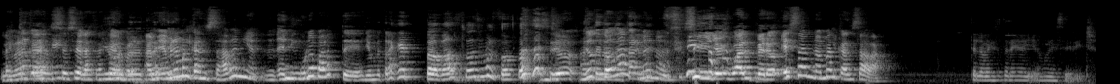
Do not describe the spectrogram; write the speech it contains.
Las Yo chicas se, se las traje. Yo pero a, mí, a mí no me alcanzaba ni en, en ninguna parte. Yo me traje todas las bolsas. Yo, yo los todas menos. Sí, yo igual, pero esa no me alcanzaba. Te lo hubiese traído yo, me hubiese dicho.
